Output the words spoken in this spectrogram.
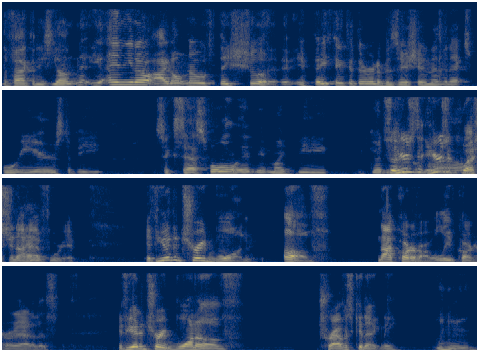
the fact that he's young. And you know, I don't know if they should. If they think that they're in a position in the next four years to be successful, it, it might be good. So here's here's a question I have for you. If you had to trade one of, not Carter Hart, we'll leave Carter Hart out of this. If you had to trade one of Travis Konecny, Mhm,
